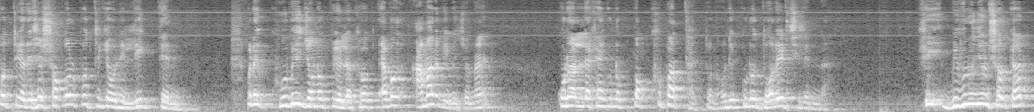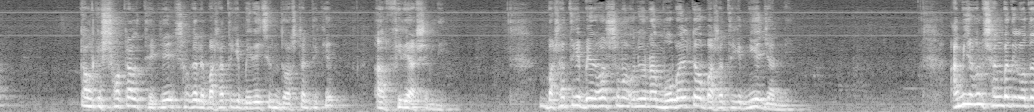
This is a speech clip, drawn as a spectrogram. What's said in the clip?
পত্রিকা, দেশের সকল পত্রিকা উনি লিখতেন। মানে খুবই জনপ্রিয় লেখক এবং আমার বিবেচনায় ওনার লেখায় কোনো পক্ষপাত থাকতো না, উনি কোনো দলের ছিলেন না। সেই বিভুরঞ্জন সরকার কালকে সকাল থেকে, সকালে বাসা থেকে বেরিয়েছেন দশটার দিকে আর ফিরে আসেননি। বাসা থেকে বের হওয়ার সময় উনি ওনার মোবাইলটাও বাসা থেকে নিয়ে যাননি। আমি যখন সাংবাদিকতা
